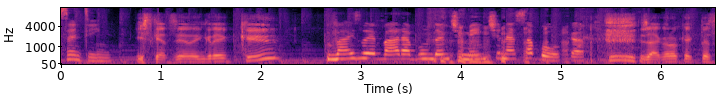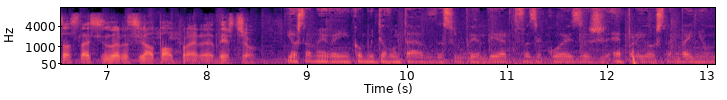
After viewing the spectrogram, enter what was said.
Santinho. Isto quer dizer em grego que vais levar abundantemente nessa boca. Já agora, o que é que pensa o selecionador nacional Paulo Pereira deste jogo? Eles também vêm com muita vontade de surpreender, de fazer coisas. É para eles também um,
